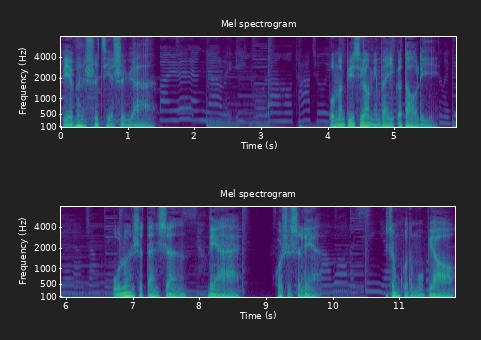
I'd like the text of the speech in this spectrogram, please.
别问是劫是缘。我们必须要明白一个道理：无论是单身、恋爱，或是失恋。生活的目标，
